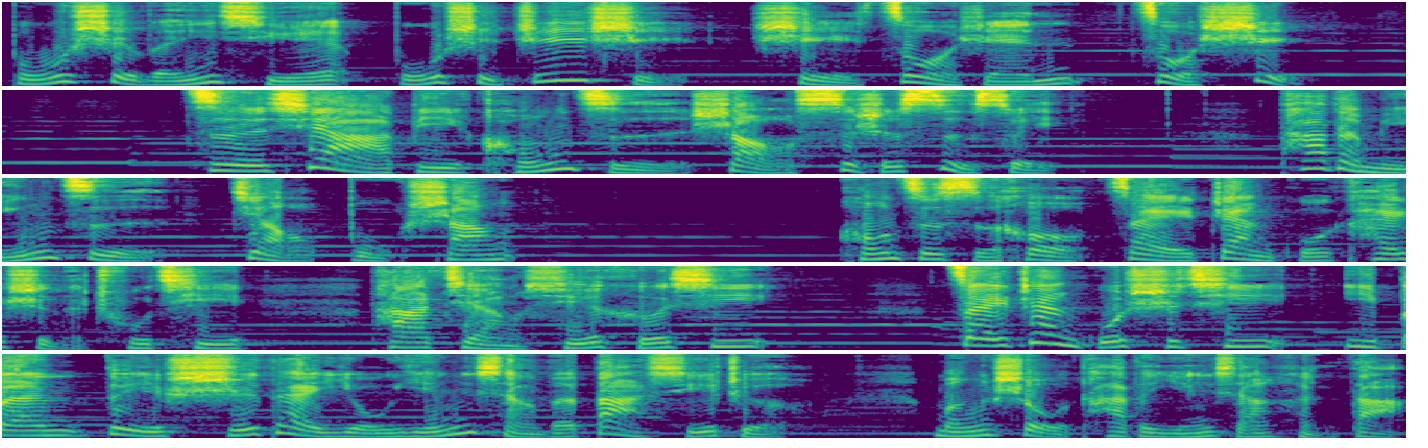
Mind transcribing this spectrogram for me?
不是文学，不是知识，是做人做事。子夏比孔子少四十四岁，他的名字叫卜商。孔子死后，在战国开始的初期，他讲学河西。在战国时期，一般对时代有影响的大学者，蒙受他的影响很大。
